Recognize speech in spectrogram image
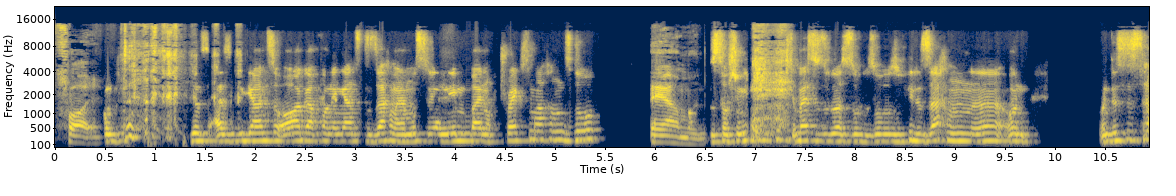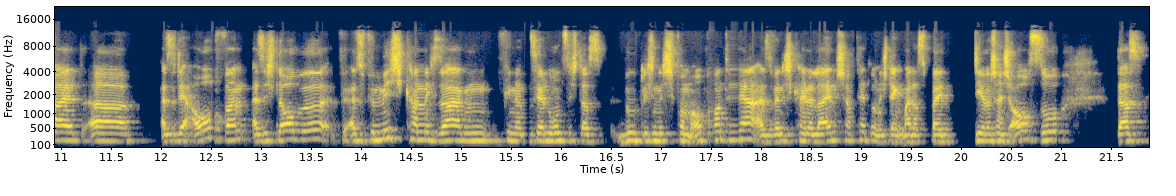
voll. Und das, also die ganze Orga von den ganzen Sachen, dann musst du ja nebenbei noch Tracks machen, so. Ja, Mann. Social Media, weißt du, du hast so, so, so viele Sachen, ne? Und, und das ist halt, äh, also der Aufwand, also ich glaube, also für mich kann ich sagen, finanziell lohnt sich das wirklich nicht vom Aufwand her. Also wenn ich keine Leidenschaft hätte, und ich denke mal, das ist bei dir wahrscheinlich auch so, dass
